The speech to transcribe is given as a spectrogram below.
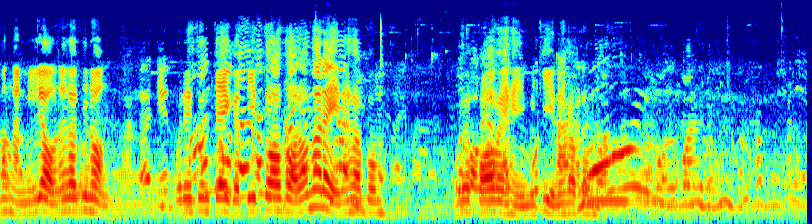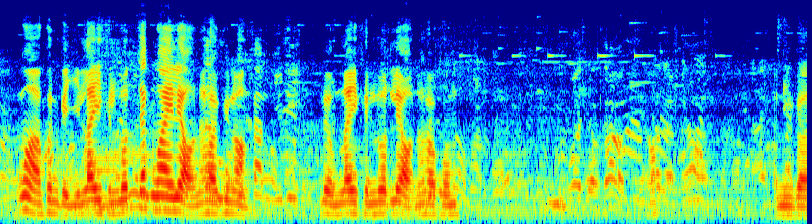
มาหันนี้แล้วนะครับพี่น้องผู้ใดสนใจก็ติดต่อพอเรามาได้นะครับ ผมเบอร์พอไว้ให้เมื่อกี้นะครับ ผมงัวเพิ่นก็สิไล่ขึ้นรถจักหน่อยแล้วนะครับ พี่น้องเริ่มไล่ขึ้นรถแล้วนะครับ ผมเอาอันนี้ก็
